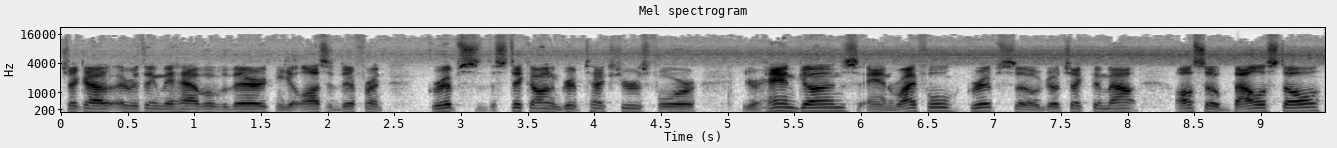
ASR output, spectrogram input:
Check out everything they have over there. You can get lots of different grips, the stick-on grip textures for your handguns and rifle grips. So go check them out. Also Ballistol.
